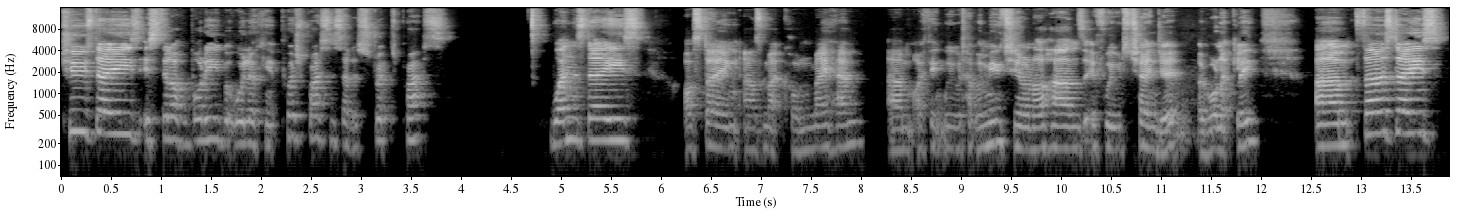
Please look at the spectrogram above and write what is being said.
Tuesdays is still upper body, but we're looking at push press instead of strict press. Wednesdays are staying as Metcon Mayhem. Um, I think we would have a mutiny on our hands if we were to change it, ironically. Um, Thursdays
